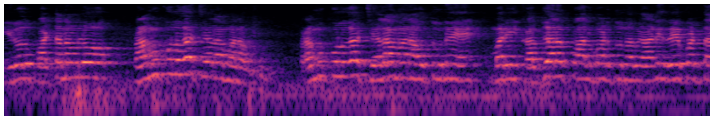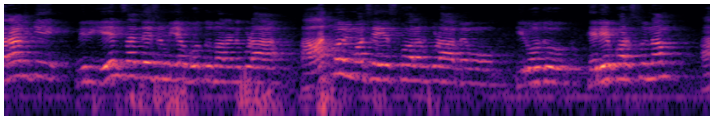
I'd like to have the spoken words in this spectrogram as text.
ఈరోజు పట్టణంలో ప్రముఖులుగా చలామణి అవుతుంది ప్రముఖులుగా చలామణి అవుతూనే మరి కబ్జాలకు పాల్పడుతున్నారు కానీ రేపటి తరానికి మీరు ఏం సందేశం ఇవ్వబోతున్నారని కూడా ఆత్మవిమర్శ చేసుకోవాలని కూడా మేము ఈరోజు తెలియపరుస్తున్నాం. ఆ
